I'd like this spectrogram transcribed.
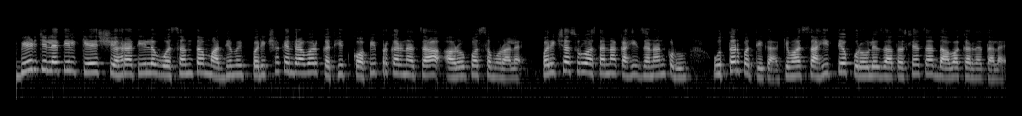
बीड जिल्ह्यातील केस शहरातील वसंत माध्यमिक परीक्षा केंद्रावर कथित कॉपी प्रकरणाचा आरोप समोर आलाय. परीक्षा सुरू असताना काही जणांकडून उत्तरपत्रिका किंवा साहित्य पुरवले जात असल्याचा दावा करण्यात आलाय.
